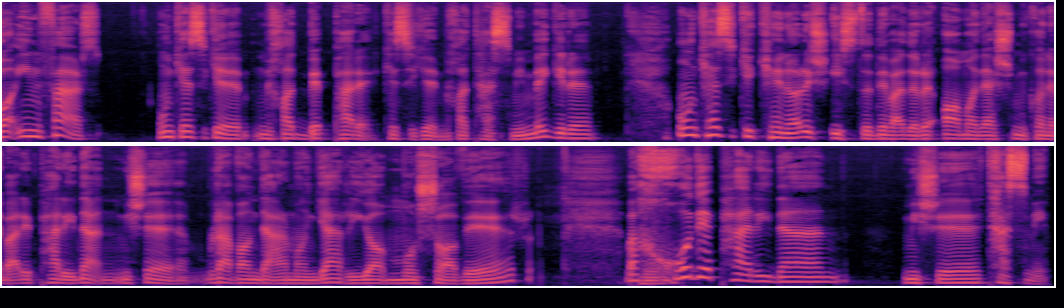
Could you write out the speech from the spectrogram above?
با این فرض اون کسی که می‌خواد بپره کسی که می‌خواد تصمیم بگیره اون کسی که کنارش ایستاده و داره آمادش می‌کنه برای پریدن میشه روان درمانگر یا مشاور و خود پریدن میشه تصمیم.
